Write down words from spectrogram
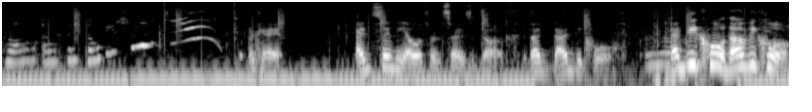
small elephants that would be so. Cute. Okay. I'd say the elephant-sized duck. That that'd be cool. No, That'd be cool. That would be cool.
